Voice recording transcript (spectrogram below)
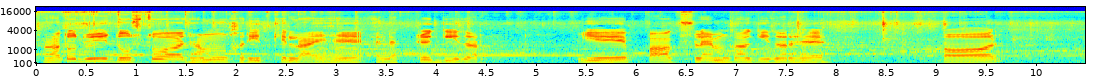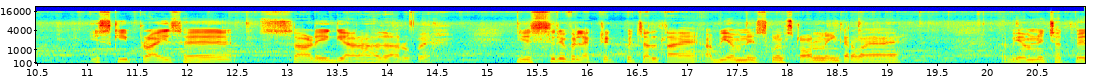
हाँ तो जी, दोस्तों, आज हम ख़रीद के लाए हैं इलेक्ट्रिक गीज़र। ये पाक फ्लेम का गीज़र है और इसकी प्राइस है साढ़े ग्यारह हज़ार रुपये ये सिर्फ़ इलेक्ट्रिक पे चलता है। अभी हमने इसको इंस्टॉल नहीं करवाया है। अभी हमने छत पे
